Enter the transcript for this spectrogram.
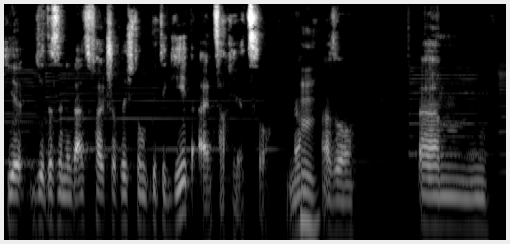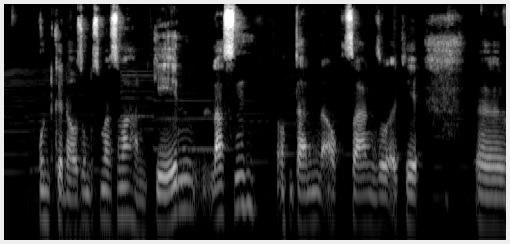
hier geht das in eine ganz falsche Richtung, bitte geht einfach jetzt so. Ne? Hm. Also ähm, und genauso muss man es machen. Gehen lassen und dann auch sagen so, okay, äh,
